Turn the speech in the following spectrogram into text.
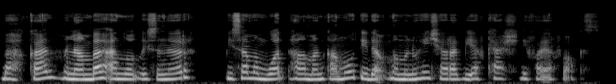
Bahkan, menambah unload listener bisa membuat halaman kamu tidak memenuhi syarat BF cache di Firefox.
